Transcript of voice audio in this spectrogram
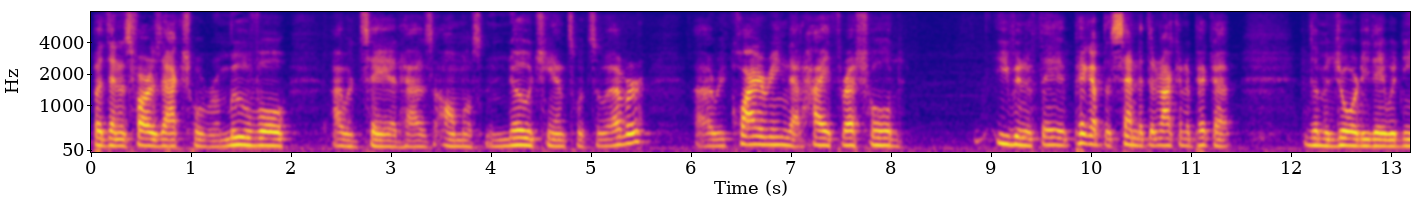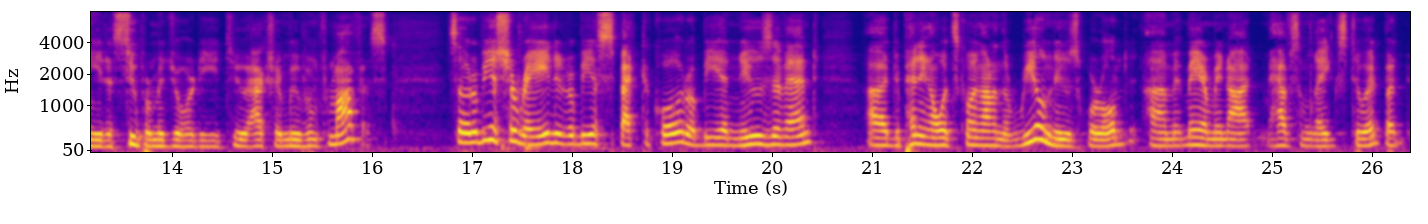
But then, as far as actual removal, I would say it has almost no chance whatsoever uh, requiring that high threshold. Even if they pick up the Senate, they're not going to pick up the majority they would need, a super majority, to actually move him from office. So it'll be a charade, it'll be a spectacle, it'll be a news event. Uh, depending on what's going on in the real news world, um, it may or may not have some legs to it, but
